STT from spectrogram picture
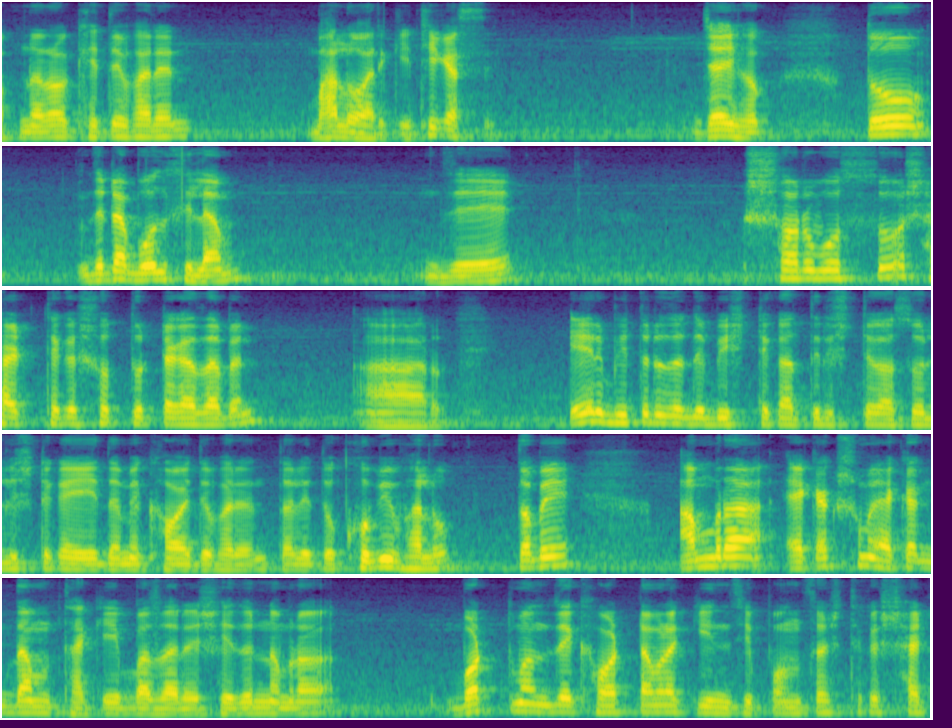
আপনারাও খেতে পারেন, ভালো আর কি, ঠিক আছে? যাই হোক, তো যেটা বলছিলাম যে সর্বোচ্চ ষাট থেকে সত্তর টাকা যাবেন, আর এর ভিতরে যদি বিশ টাকা, তিরিশ টাকা, চল্লিশ টাকা এই দামে খাওয়াইতে পারেন, তাহলে তো খুবই ভালো। তবে আমরা এক এক সময় এক এক দাম থাকে বাজারে সেই জন্য আমরা বর্তমান যে খাবারটা আমরা কিনছি, পঞ্চাশ থেকে ষাট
